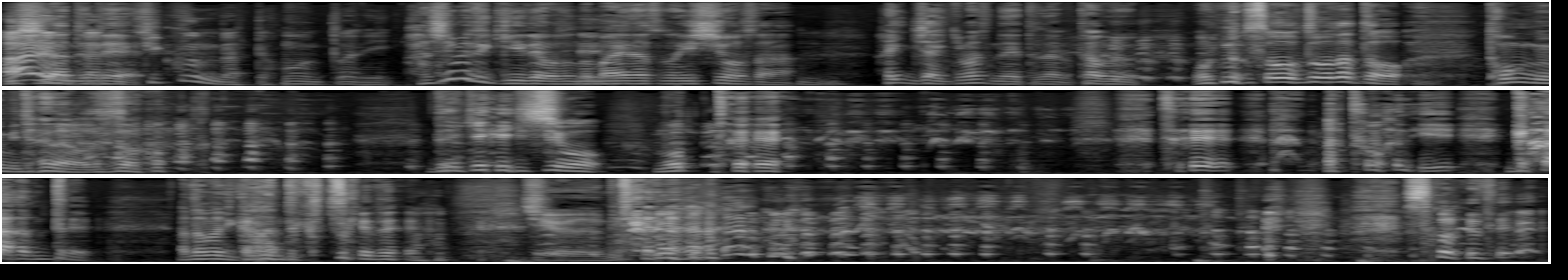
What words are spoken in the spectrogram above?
あ石当てて。るんだって聞くんだって、本当に。初めて聞いたよ、そのマイナスの石をさ。はい、じゃあ行きますねって、なんか多分、俺の想像だと、トングみたいなので、その、でけえ石を持って、で、頭にガーンって、頭にガーンってくっつけて、ジューみたいな。それで、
